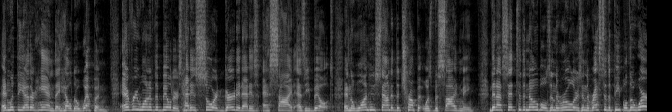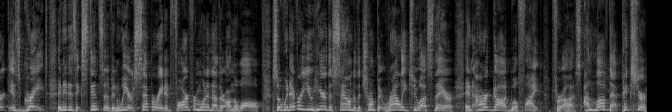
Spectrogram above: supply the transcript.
and with the other hand they held a weapon. Every one of the builders had his sword girded at his, his side as he built, and the one who sounded the trumpet was beside me. Then I said to the nobles and the rulers and the rest of the people, "The work is great, and it is extensive, and we are separated far from one another on the wall. So whenever you hear the sound of the trumpet, rally to us there, and our God will fight for us. I love that picture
